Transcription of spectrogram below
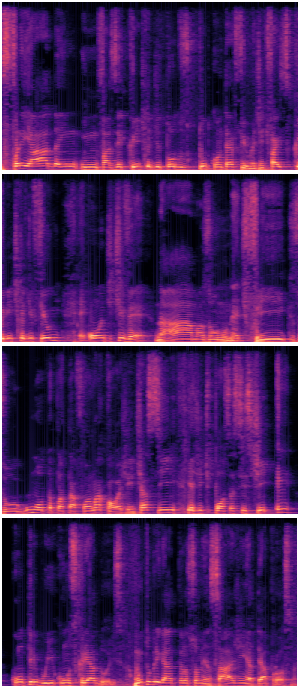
freada em, em, fazer crítica de todos, tudo quanto é filme. A gente faz crítica de filme é, onde tiver na Amazon, no Netflix ou alguma outra plataforma a qual a gente assine e a gente possa assistir e contribuir com os criadores. Muito obrigado pela sua mensagem e até a próxima.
